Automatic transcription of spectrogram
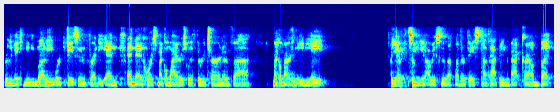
really making any money were Jason and Freddy. And and then of course Michael Myers with the return of uh Michael Myers in 88 you have some, you know, obviously le- Leatherface stuff happening in the background, but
